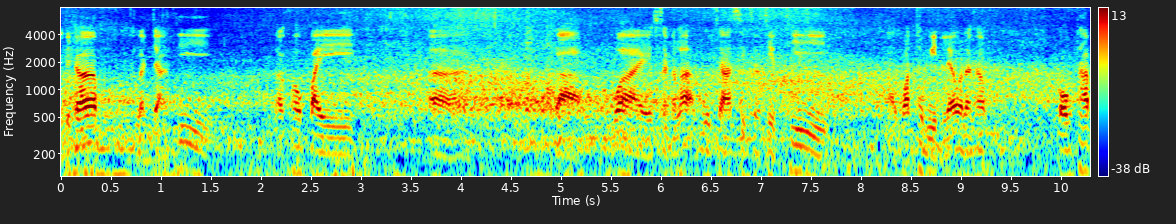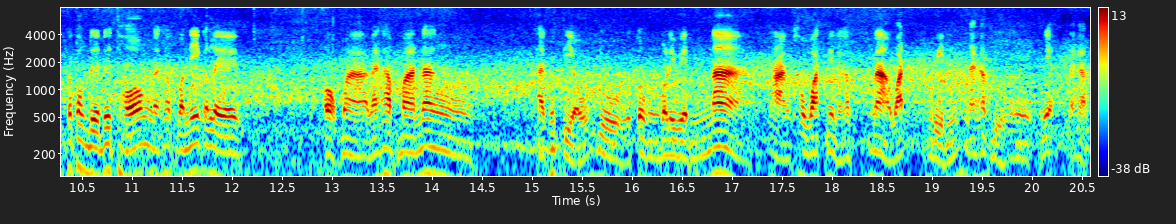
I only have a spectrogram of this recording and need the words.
ัสดีครับ หลังจากที่เราเข้าไปกราบไหว้สักการะบูชาสิ่งศักดิ์สิทธิ์ที่วัดทวินแล้วนะครับ กองทัพก็ต้องเดินด้วยท้องนะครับ วันนี้ก็เลยออกมานะครับ มานั่งทานก๋วยเตี๋ยวอยู่ตรงบริเวณหน้าทางเข้าวัดนี่นะครับ หน้าวัดทวินนะครับอยู่ตรงเนี้ยนะครับ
